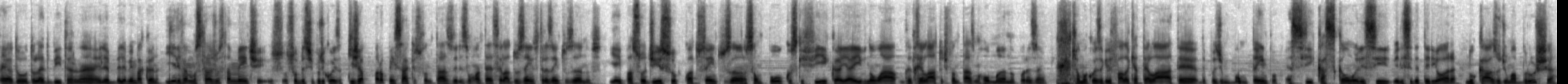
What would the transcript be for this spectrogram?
É, do, do Leadbeater, né? Ele é, ele é bem bacana. E ele vai mostrar justamente sobre esse tipo de coisa. Que já parou pensar que os fantasmas eles vão até, sei lá, 200, 300 anos. E aí passou disso, 400 anos, são poucos que fica, e aí não há relato de fantasma romano, por exemplo. que é uma coisa que ele fala que até lá, até depois de um bom tempo, esse cascão ele se, ele se deteriora. No caso de uma bruxa,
